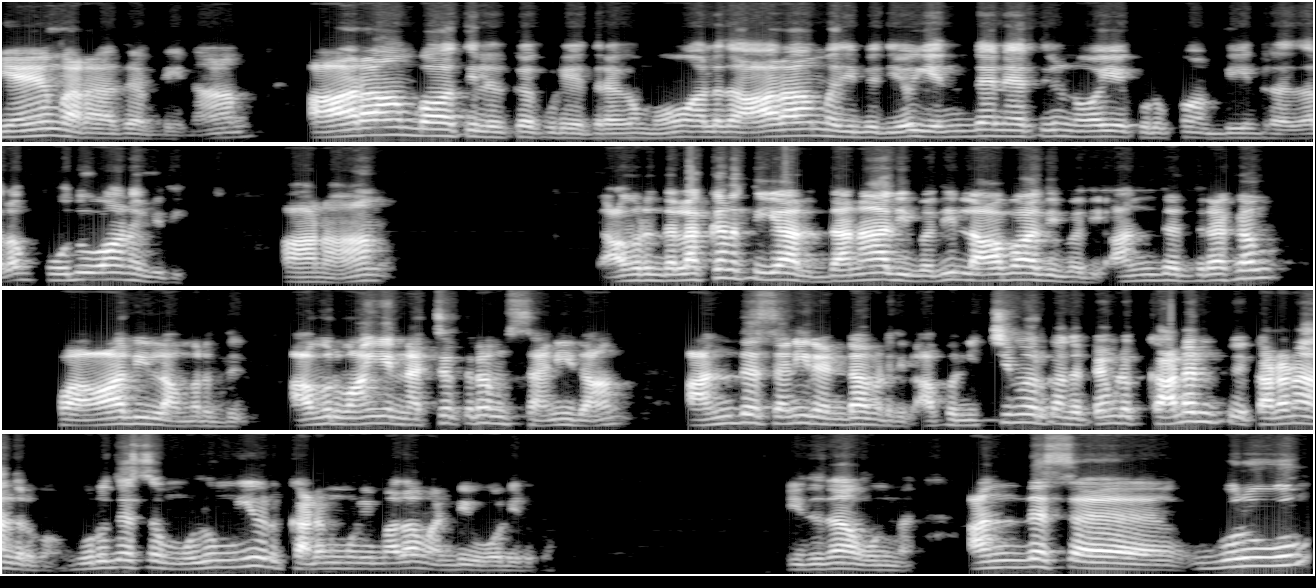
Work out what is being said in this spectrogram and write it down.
ஏன் வராது அப்படின்னா ஆறாம் பாவத்தில் இருக்கக்கூடிய கிரகமோ அல்லது ஆறாம் அதிபதியோ எந்த நேரத்திலும் நோயை கொடுக்கும் அப்படின்றதெல்லாம் பொதுவான விதி. ஆனா அவர் இந்த லக்கணத்து யார்? தனாதிபதி லாபாதிபதி. அந்த கிரகம் பாதியில் அமர்ந்து அவர் வாங்கிய நட்சத்திரம் சனிதான் அந்த சனி ரெண்டாம் இடத்தில். அப்ப நிச்சயமா இருக்கும். அந்த டைம்ல கடன் கடனா இருந்திருக்கும். குருதசை முழுமையும் ஒரு கடன் மூலியமா தான் வண்டி ஓடி இருக்கும். இதுதான் உண்மை. அந்த ச குருவும்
